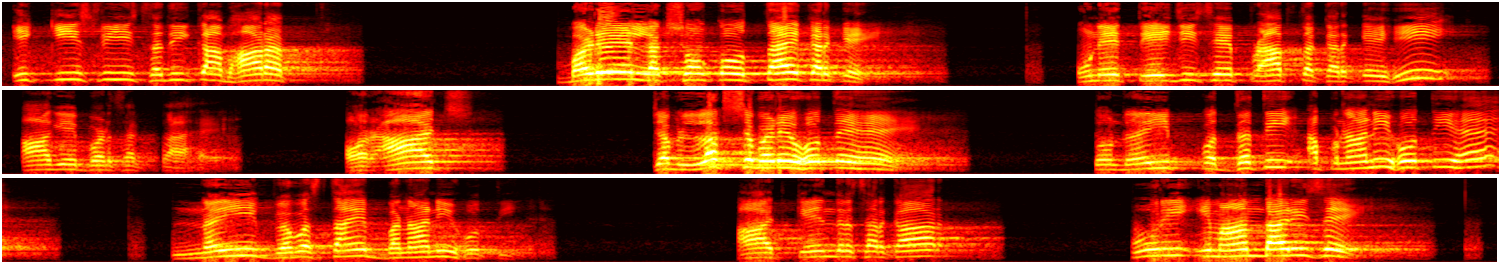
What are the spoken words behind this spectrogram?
21वीं सदी का भारत बड़े लक्ष्यों को तय करके, उन्हें तेज़ी से प्राप्त करके ही आगे बढ़ सकता है। और आज जब लक्ष्य बड़े होते हैं तो नई पद्धति अपनानी होती है, नई व्यवस्थाएँ बनानी होती है। आज केंद्र सरकार पूरी ईमानदारी से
